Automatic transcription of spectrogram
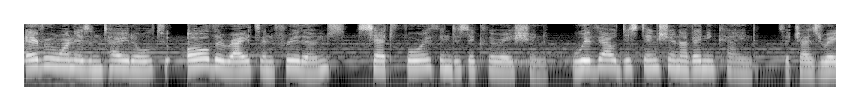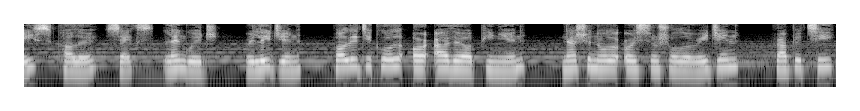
Everyone is entitled to all the rights and freedoms set forth in this declaration, without distinction of any kind, such as race, color, sex, language, religion, political or other opinion, national or social origin, property,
